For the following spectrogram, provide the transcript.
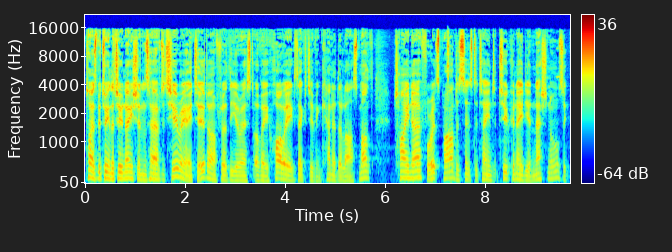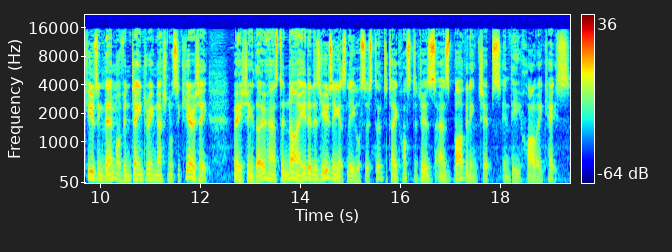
Ties between the two nations have deteriorated after the arrest of a Huawei executive in Canada last month. China, for its part, has since detained two Canadian nationals, accusing them of endangering national security. Beijing, though, has denied it is using its legal system to take hostages as bargaining chips in the Huawei case.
